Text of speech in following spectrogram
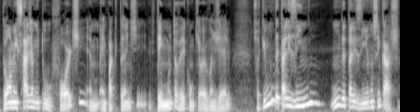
Então a mensagem é muito forte, é, é, impactante, tem muito a ver com o que é o evangelho. Só que um detalhezinho, um detalhezinho não se encaixa,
